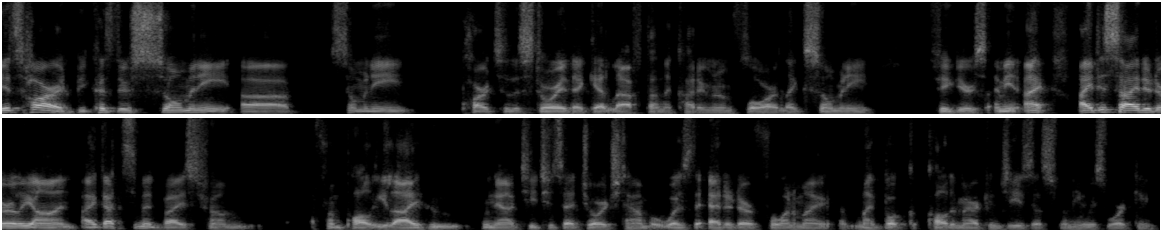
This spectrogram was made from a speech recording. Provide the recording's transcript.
it's hard because there's so many uh so many parts of the story that get left on the cutting room floor, like so many figures. I mean, I I decided early on, I got some advice from from Paul Elie, who who now teaches at Georgetown, but was the editor for one of my my book called American Jesus when he was working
